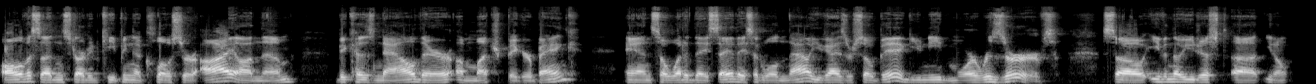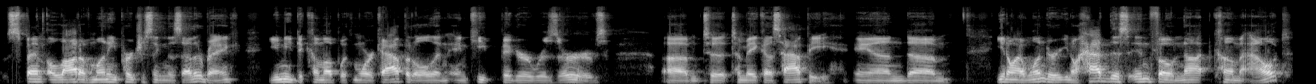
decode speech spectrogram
all of a sudden started keeping a closer eye on them because now they're a much bigger bank and so what did they say? They said, well, now you guys are so big, you need more reserves. So even though you just uh, you know spent a lot of money purchasing this other bank, you need to come up with more capital and, and keep bigger reserves um, to to make us happy. And um, you know, I wonder, you know, had this info not come out,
